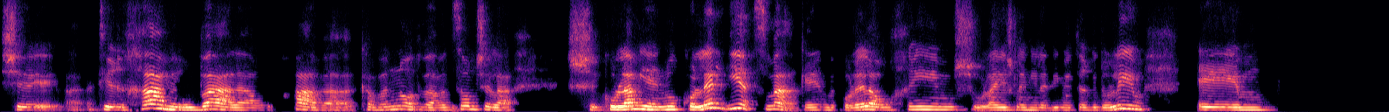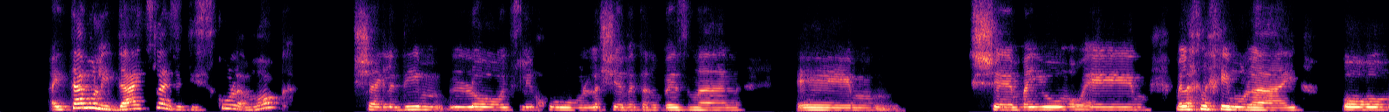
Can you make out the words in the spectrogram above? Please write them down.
שהטרחה המרובה על הארוחה והכוונות והרצון שלה שכולם ייהנו, כולל היא עצמה, כן, וכולל האורחים שאולי יש להם ילדים יותר גדולים, אה, הייתה מולידה אצלה איזה תסכול עמוק שהילדים לא הצליחו לשבת הרבה זמן, אמ, שהם היו אמ, מלכלכים אולי, או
